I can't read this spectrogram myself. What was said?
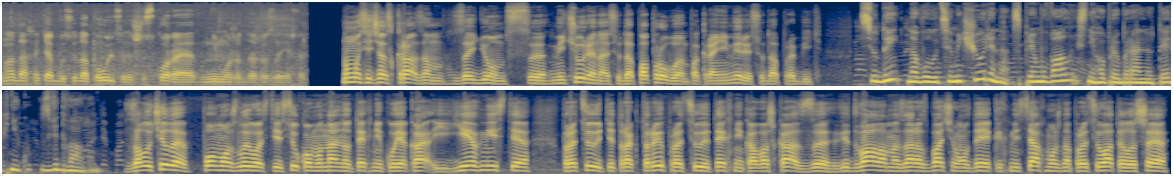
Надо хотя бы сюда по улице, потому что скорая не может даже заехать. Ну, мы сейчас к разом зайдем с Мичурина сюда, попробуем, по крайней мере, сюда пробить. Сюди, на вулицю Мічуріна, спрямували снігоприбиральну техніку з відвалом. Залучили по можливості всю комунальну техніку, яка є в місті. Працюють і трактори, працює техніка важка з відвалами. Зараз бачимо, в деяких місцях можна працювати лише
